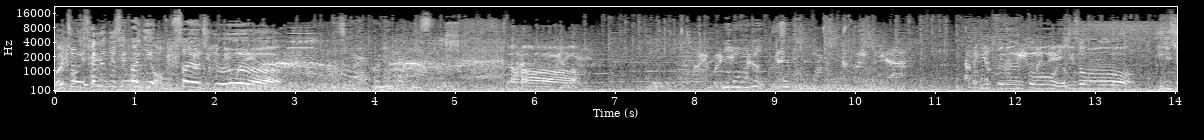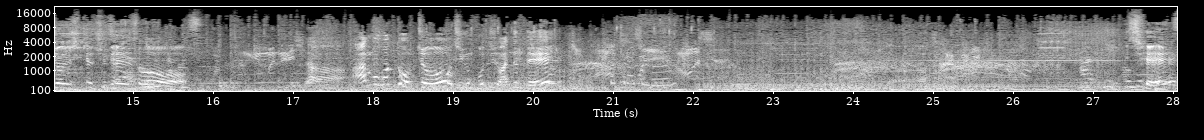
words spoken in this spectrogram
멀쩡히 살려줄 생각이 없어요, 지금. 기지가 공격받고 있습니다. 자, 미네랄이 부족합니다. 경력들은 또 여기서 이전 시켜주면서. 자, 아무것도 없죠. 지금 본진 왔는데. 이제.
